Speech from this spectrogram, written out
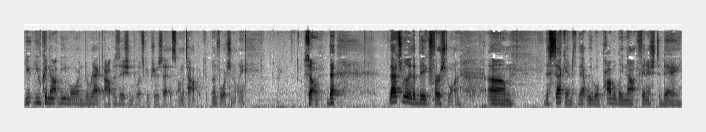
you, you could not be more in direct opposition to what Scripture says on the topic, unfortunately. So, that, that's really the big first one. Um, the second that we will probably not finish today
